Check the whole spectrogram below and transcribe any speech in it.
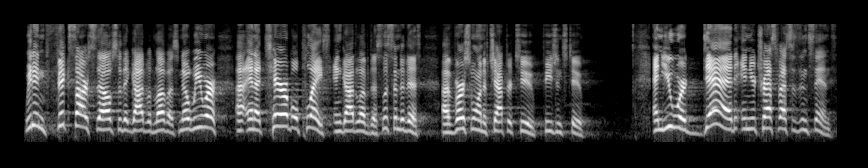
we didn't fix ourselves so that God would love us. No, we were uh, in a terrible place and God loved us. Listen to this uh, verse 1 of chapter 2, Ephesians 2. And you were dead in your trespasses and sins.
